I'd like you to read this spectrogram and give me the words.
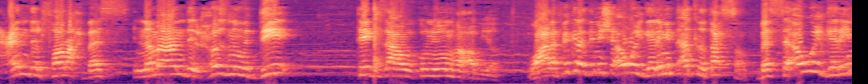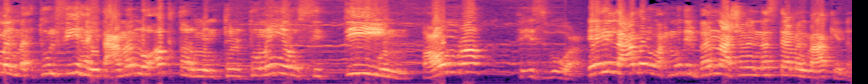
عند الفرح بس إنما عند الحزن والضيق تجزع ويكون يومها أبيض. وعلى فكرة دي مش أول جريمة قتل تحصل بس أول جريمة المقتول فيها يتعمل له أكتر من 360 عمرة في أسبوع. إيه اللي عمله محمود البنا عشان الناس تعمل معاه كده؟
